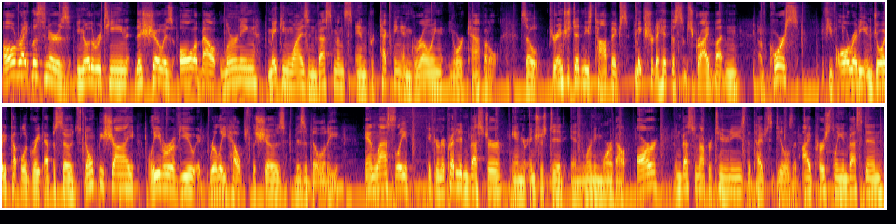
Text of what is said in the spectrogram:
All right, listeners, you know the routine. This show is all about learning, making wise investments, and protecting and growing your capital. So if you're interested in these topics, make sure to hit the subscribe button. Of course, if you've already enjoyed a couple of great episodes, don't be shy, leave a review. It really helps the show's visibility. And lastly, if you're an accredited investor and you're interested in learning more about our investment opportunities, the types of deals that I personally invest in,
